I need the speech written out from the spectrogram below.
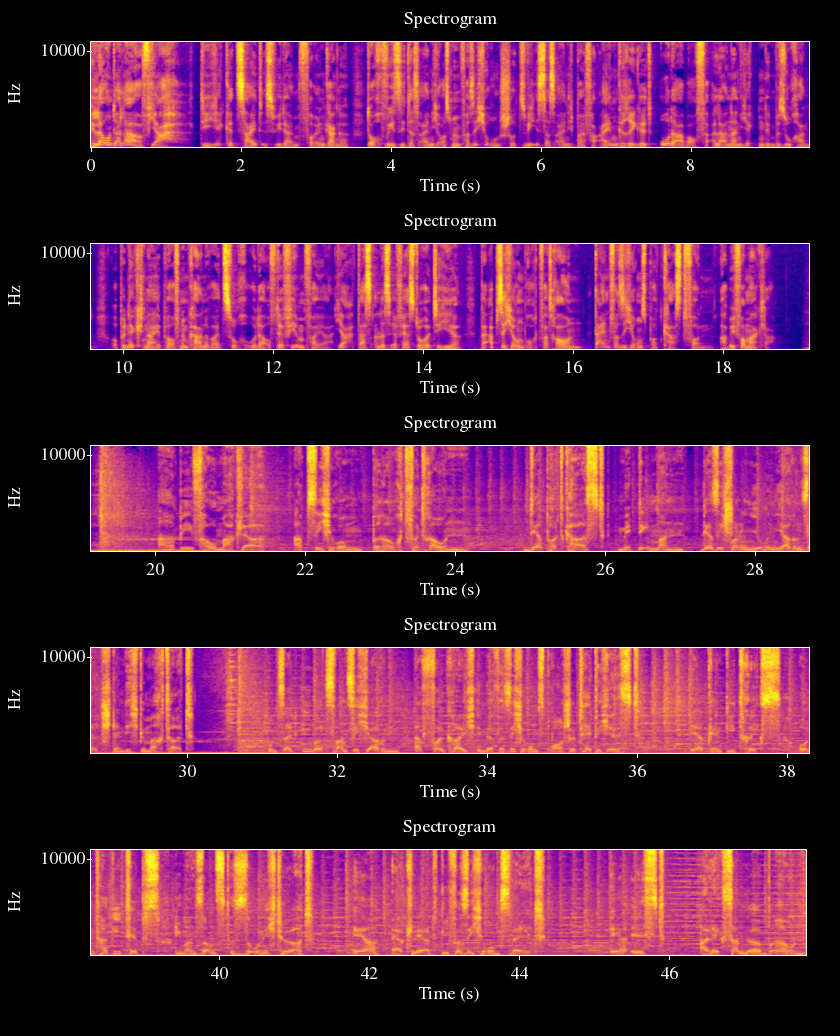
Hilla und Alaf, ja, die Jecke-Zeit ist wieder im vollen Gange. Doch wie sieht das eigentlich aus mit dem Versicherungsschutz? Wie ist das eigentlich bei Vereinen geregelt oder aber auch für alle anderen Jecken, den Besuchern? Ob in der Kneipe, auf einem Karnevalzug oder auf der Firmenfeier? Ja, das alles erfährst du heute hier bei Absicherung braucht Vertrauen, dein Versicherungspodcast von ABV Makler. ABV Makler. Absicherung braucht Vertrauen. Der Podcast mit dem Mann, der sich schon in jungen Jahren selbstständig gemacht hat und seit über 20 Jahren erfolgreich in der Versicherungsbranche tätig ist. Er kennt die Tricks und hat die Tipps, die man sonst so nicht hört. Er erklärt die Versicherungswelt. Er ist Alexander Braun.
